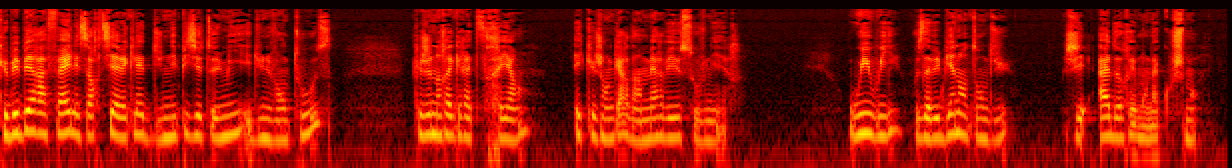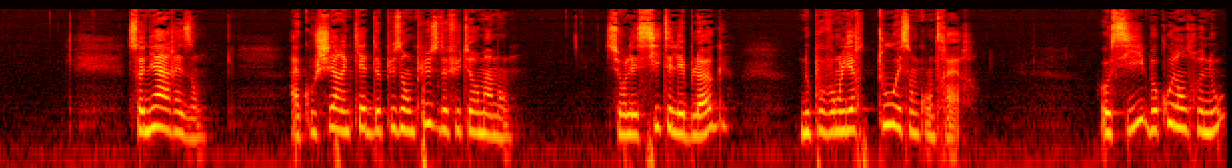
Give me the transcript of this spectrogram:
que bébé Raphaël est sorti avec l'aide d'une épisiotomie et d'une ventouse, que je ne regrette rien et que j'en garde un merveilleux souvenir. Oui, oui, vous avez bien entendu, j'ai adoré mon accouchement. Sonia a raison. Accoucher inquiète de plus en plus de futures mamans. Sur les sites et les blogs, nous pouvons lire tout et son contraire. Aussi, beaucoup d'entre nous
